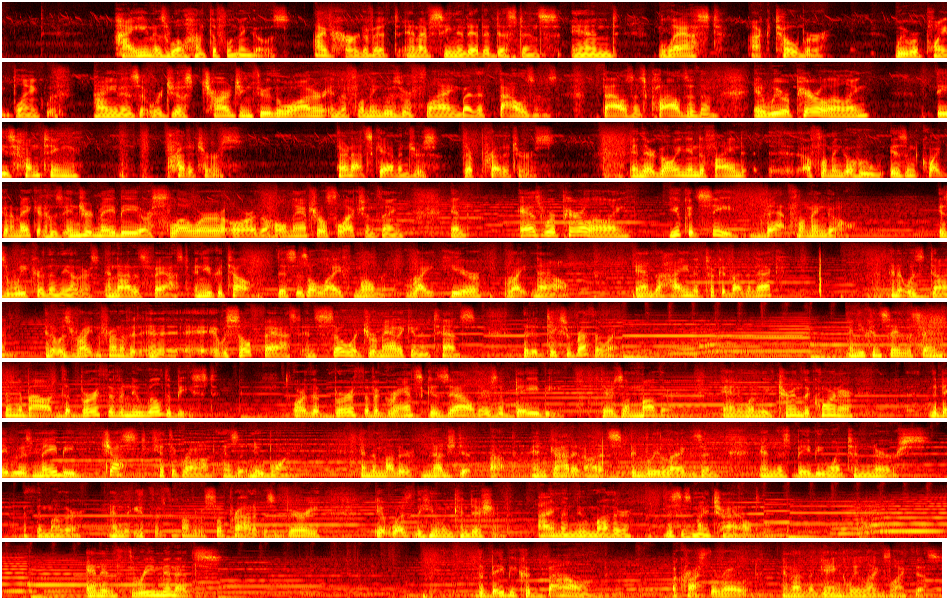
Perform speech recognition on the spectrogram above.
hyenas will hunt the flamingos. I've heard of it and I've seen it at a distance. And last October, we were point blank with hyenas that were just charging through the water, and the flamingos were flying by the thousands, thousands, clouds of them. And we were paralleling these hunting predators. They're not scavengers, they're predators and they're going in to find a flamingo who isn't quite going to make it, who's injured maybe, or slower, or the whole natural selection thing. And as we're paralleling, you could see that flamingo is weaker than the others and not as fast. And you could tell this is a life moment, right here, right now. And the hyena took it by the neck, and it was done. And it was right in front of it. And it, it was so fast and so dramatic and intense that it takes your breath away. And you can say the same thing about the birth of a new wildebeest or the birth of a Grant's gazelle. There's a baby, there's a mother. And when we turned the corner, the baby was maybe just hit the ground as a newborn. And the mother nudged it up and got it on its spindly legs. And, and this baby went to nurse with the mother. And the, the mother was so proud. It was a very, it was the human condition. I'm a new mother. This is my child. And in three minutes, the baby could bound across the road and on the gangly legs like this.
